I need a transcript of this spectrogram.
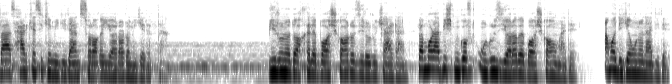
و از هر کسی که می‌دیدن سراغ یارا رو می‌گرفتن بیرون و داخل باشگاه رو زیر و رو کردن و مربیش می‌گفت اون روز یارا به باشگاه اومده. اما دیگه اونو ندیده.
